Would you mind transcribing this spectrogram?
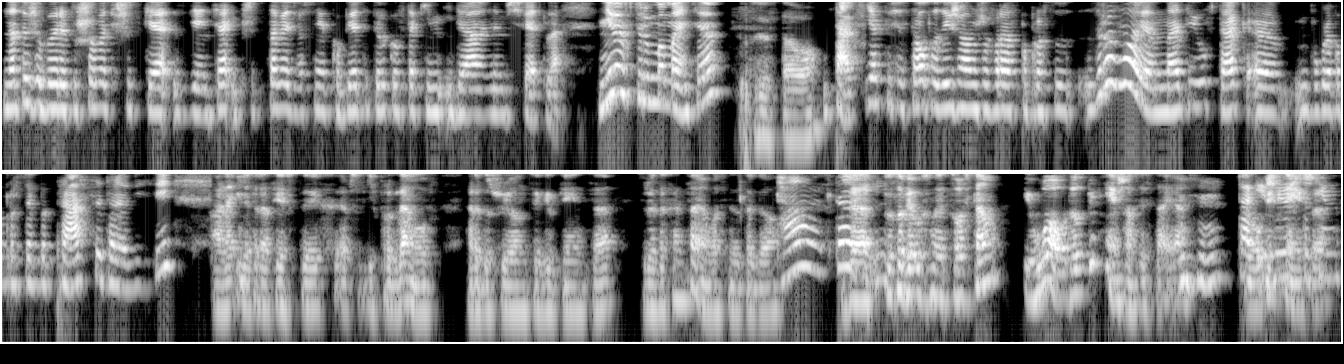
na to, żeby retuszować wszystkie zdjęcia i przedstawiać właśnie kobiety tylko w takim idealnym świetle. Nie wiem w którym momencie, Co się stało? tak, jak to się stało, podejrzewam, że wraz po prostu z rozwojem mediów, tak, e, w ogóle po prostu jakby prasy, telewizji, Ale ile teraz jest tych e, wszystkich programów retuszujących zdjęcia, które zachęcają właśnie do tego, tak, tak. że tu sobie usunę coś tam i wow, razu piękniejsza się staje. Mhm, tak, Było i żyjesz w takim,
